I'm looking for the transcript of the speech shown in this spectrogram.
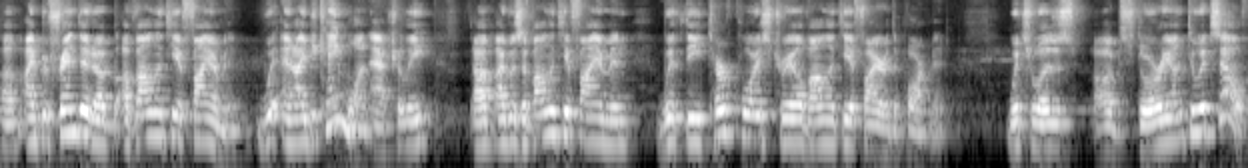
um, I befriended a, a, volunteer fireman, and I became one actually. Um, I was a volunteer fireman with the Turquoise Trail Volunteer Fire Department, which was a story unto itself.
